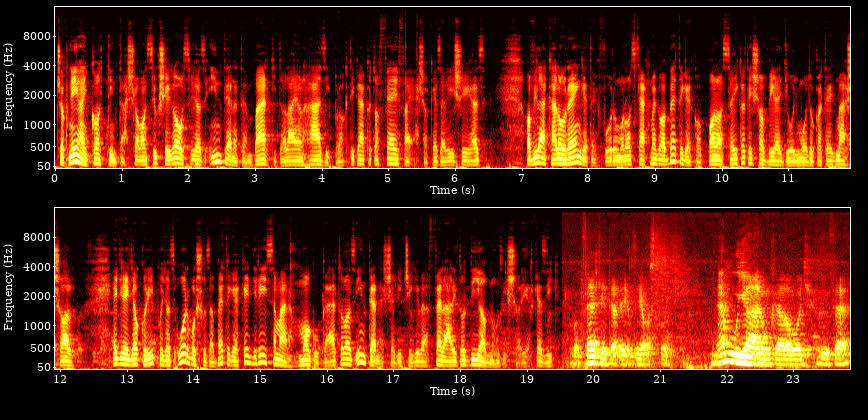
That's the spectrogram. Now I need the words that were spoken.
Csak néhány kattintásra van szükség ahhoz, hogy az interneten bárki találjon házi praktikákat a fejfájása kezeléséhez. A világhálón rengeteg fórumon osztják meg a betegek a panaszaikat és a vélgyógymódokat egymással. Egyre gyakoribb, hogy az orvoshoz a betegek egy része már maguk által az internet segítségével felállított diagnózissal érkezik. A feltétel érzi azt, hogy nem úgy járunk el, ahogy ő, fel,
